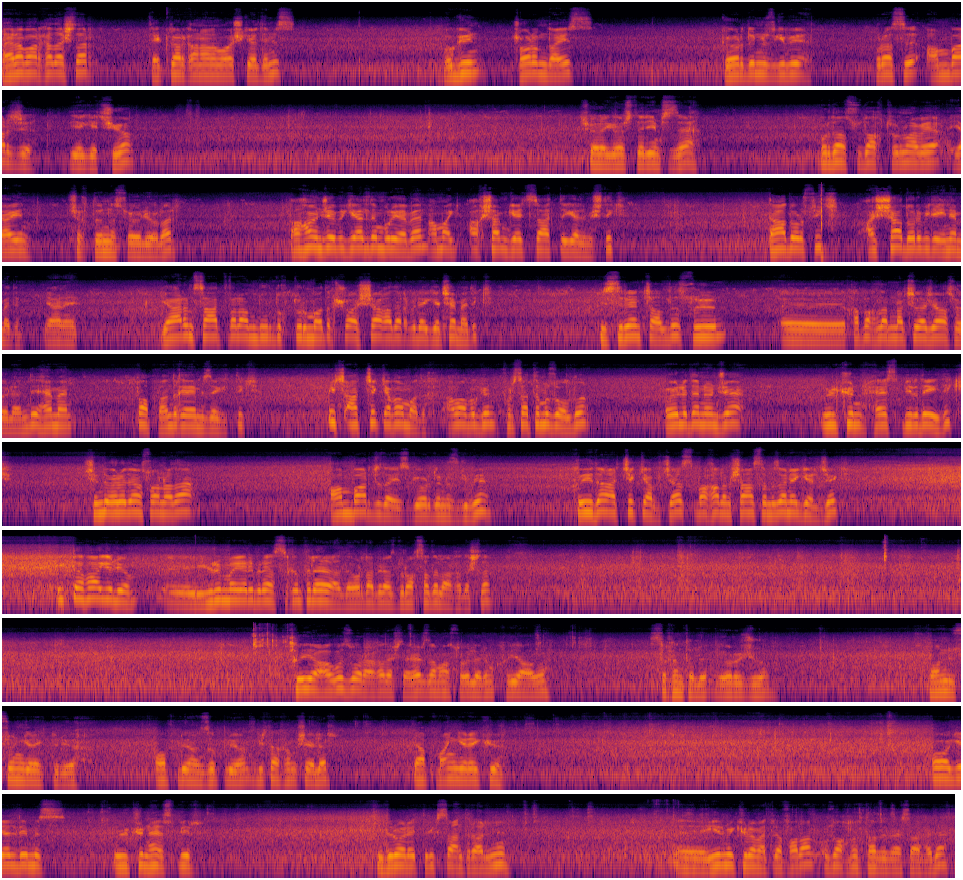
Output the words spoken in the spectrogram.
Merhaba arkadaşlar. Tekrar kanalıma hoş geldiniz. Bugün Çorum'dayız. Gördüğünüz gibi burası Ambarcı diye geçiyor. Şöyle göstereyim size. Burada sudak turna ve yayın çıktığını söylüyorlar. Daha önce bir geldim buraya ben ama akşam geç saatte gelmiştik. Daha doğrusu hiç aşağı doğru bile inemedim. Yani yarım saat falan durduk durmadık. Şu aşağı kadar bile geçemedik. Bir siren çaldı. Suyun eee kapaklarının açılacağı söylendi. Hemen toplandık evimize gittik. Hiç at çek yapamadık. Ama bugün fırsatımız oldu. Öğleden önce Ülkün HES 1'deydik. Şimdi öğleden sonra da Ambarcı'dayız gördüğünüz gibi. Kıyıdan at çek yapacağız. Bakalım şansımıza ne gelecek. İlk defa geliyorum. Ee, yürünme yeri biraz sıkıntılı herhalde. Orada biraz duraksadılar arkadaşlar. Kıyı avı zor arkadaşlar. Her zaman söylerim. Kıyı avı sıkıntılı, yorucu. Kondisyon gerektiriyor. Hopluyorsun, zıplıyorsun. Bir takım şeyler yapman gerekiyor. O geldiğimiz Ülkün HES 1 hidroelektrik santralinin e, 20 kilometre falan uzaklık tabi mesafede.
